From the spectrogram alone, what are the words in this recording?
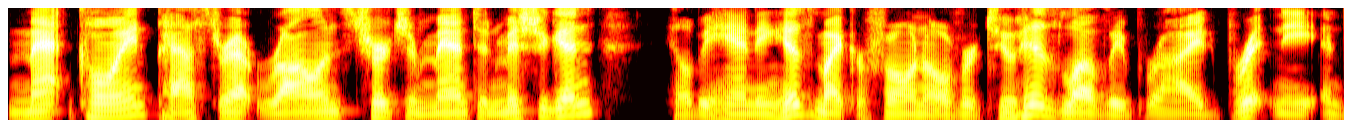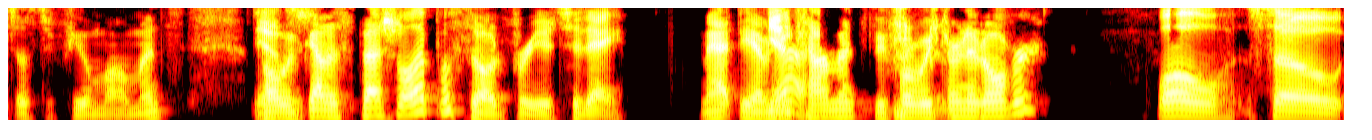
Matt Coyne, pastor at Rollins Church in Manton, Michigan. He'll be handing his microphone over to his lovely bride, Brittany, in just a few moments. But we've got a special episode for you today. Matt, do you have any comments before we turn it over? Well, so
